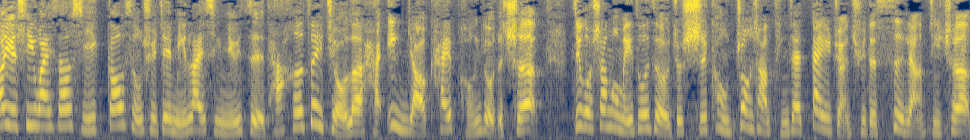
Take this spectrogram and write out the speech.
好，也是意外消息。高雄市这名赖姓女子，她喝醉酒了，还硬要开朋友的车，结果上路没多久就失控撞上停在待转区的四辆机车，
